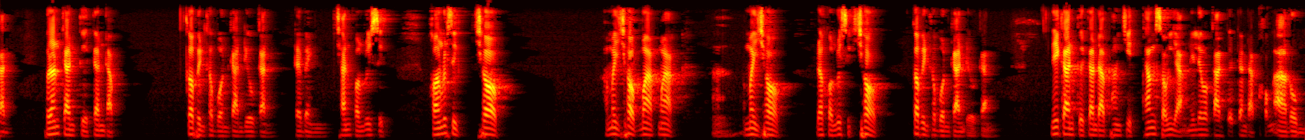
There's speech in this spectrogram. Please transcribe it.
กัน เพราะฉะนั้นการเกิดการดับ ก็เป็นขบวนการเดียวกัน แต่แบ่งชั้นความรู้สึก ความรู้สึกชอบ ไม่ชอบมากมาก ไม่ชอบ แล้วความรู้สึกชอบ ก็เป็นขบวนการเดียวกัน นี่การเกิดการดับทางจิตทั้งสองอย่างนี้เรียกว่าการเกิดการดับของอารมณ์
